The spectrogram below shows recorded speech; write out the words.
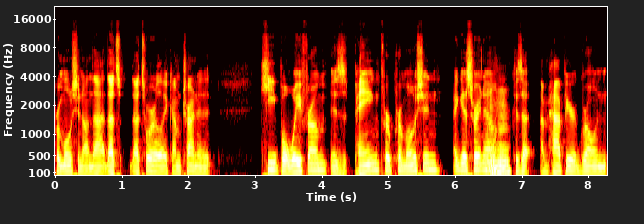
promotion on that. That's that's where like I'm trying to keep away from is paying for promotion. I guess right now because I'm happier growing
